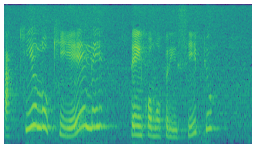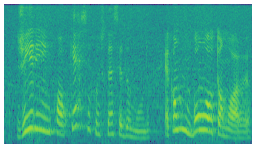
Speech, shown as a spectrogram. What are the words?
aquilo que ele tem como princípio gire em qualquer circunstância do mundo. É como um bom automóvel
